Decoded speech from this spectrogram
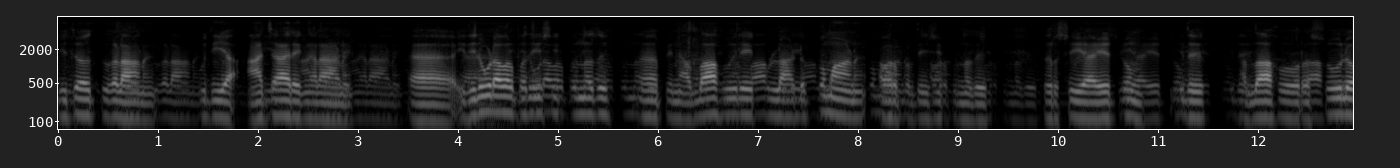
വിദഗ്ധകളാണ് പുതിയ ആചാരങ്ങളാണ് ഇതിലൂടെ അവർ പ്രതീക്ഷിക്കുന്നത് പിന്നെ അള്ളാഹുവിലേക്കുള്ള അടുപ്പമാണ് അവർ പ്രതീക്ഷിക്കുന്നത് തീർച്ചയായിട്ടും ഇത് അള്ളാഹു റസൂലോ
